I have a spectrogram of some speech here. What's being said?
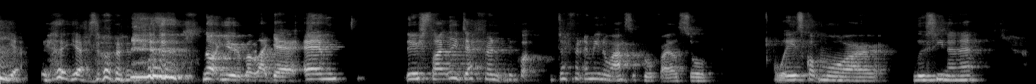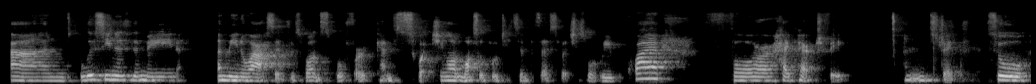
yeah, yes. Not you, but like yeah. Um, they're slightly different. They've got different amino acid profiles. So whey's got more leucine in it, and leucine is the main amino acid responsible for kind of switching on muscle protein synthesis, which is what we require for hypertrophy and strength. So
